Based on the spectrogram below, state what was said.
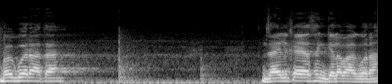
बघ बरं आता. जाईल का या संख्येला भाग बरा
